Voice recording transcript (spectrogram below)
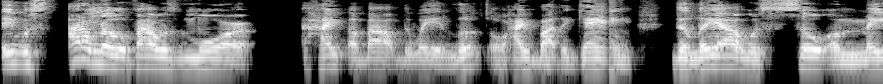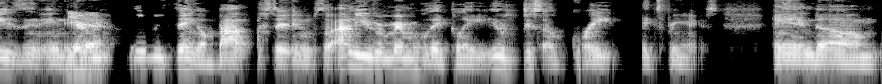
it was I don't know if I was more hype about the way it looked or hype about the game. The layout was so amazing and Yeah. every, everything about the stadium. So I don't even remember who they played. It was just a great experience. And um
